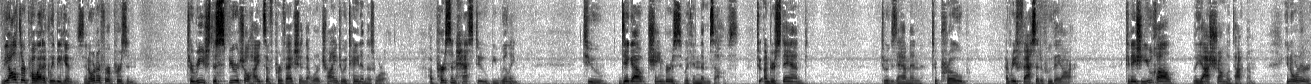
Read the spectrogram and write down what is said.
The Alter poetically begins. In order for a person to reach the spiritual heights of perfection that we're trying to attain in this world, a person has to be willing to dig out chambers within themselves, to understand, to examine, to probe every facet of who they are. Kadeshi yuchal liyashram l'taknam, in order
